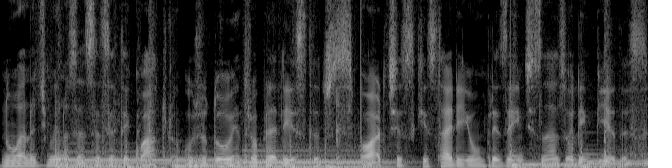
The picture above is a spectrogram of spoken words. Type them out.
No ano de 1964, o judô entrou para a lista dos esportes que estariam presentes nas Olimpíadas.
